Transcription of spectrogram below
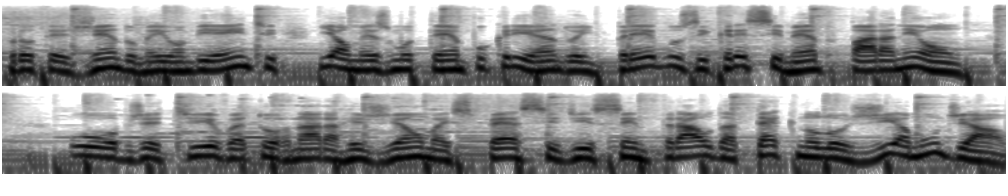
protegendo o meio ambiente e, ao mesmo tempo, criando empregos e crescimento para a Neon. O objetivo é tornar a região uma espécie de central da tecnologia mundial.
